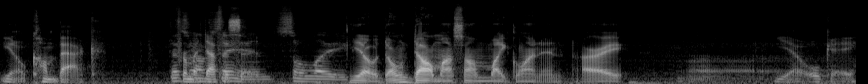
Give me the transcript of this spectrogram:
you know come back. That's From a what I'm deficit. saying. So like, Yo, don't doubt my son Mike Glennon. All right, Yeah, okay.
